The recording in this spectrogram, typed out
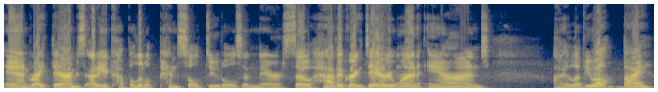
and right there I'm just adding a couple little pencil doodles in there. So have a great day, everyone, and I love you all. Bye!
